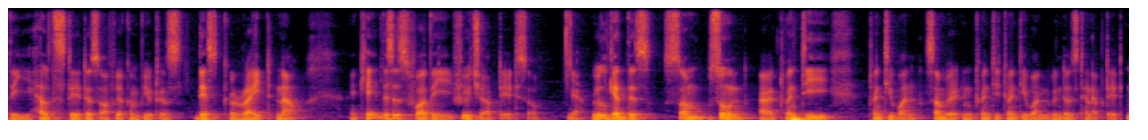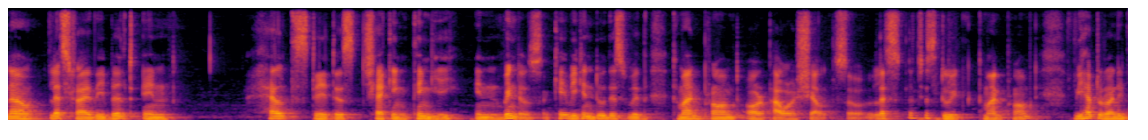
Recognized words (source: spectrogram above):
the health status of your computer's disk right now. Okay, this is for the future update. So yeah, we'll get this some soon, uh, 20 21 somewhere in 2021 windows 10 update. Now let's try the built-in health status checking thingy in windows okay? We can do this with command prompt or powershell. So let's let's just do it command prompt. We have to run it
